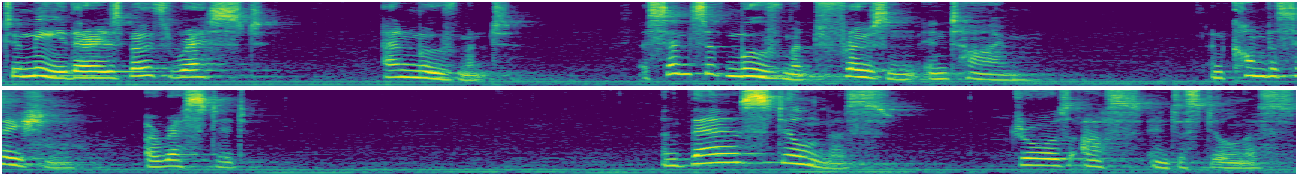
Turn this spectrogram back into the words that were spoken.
to me there is both rest and movement, a sense of movement frozen in time, and conversation arrested. And their stillness draws us into stillness.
